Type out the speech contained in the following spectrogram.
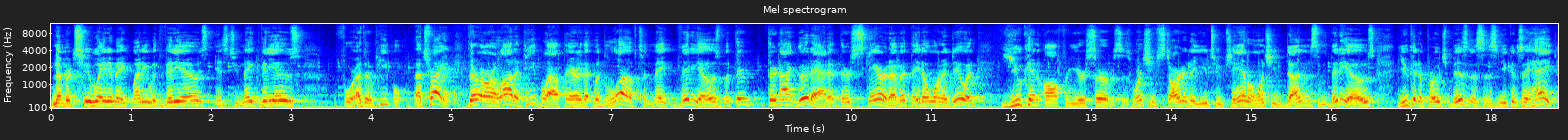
Number two way to make money with videos is to make videos for other people. That's right. There are a lot of people out there that would love to make videos but they're they're not good at it. They're scared of it. They don't want to do it you can offer your services. Once you've started a YouTube channel once you've done some videos you can approach businesses and you can say hey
